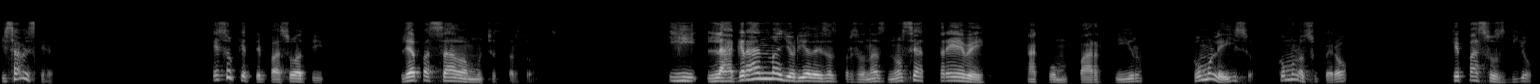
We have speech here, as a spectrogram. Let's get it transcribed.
¿Y sabes qué? Eso que te pasó a ti le ha pasado a muchas personas. Y la gran mayoría de esas personas no se atreve a compartir cómo le hizo, cómo lo superó, qué pasos dio.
